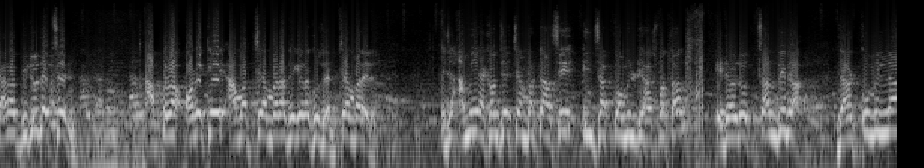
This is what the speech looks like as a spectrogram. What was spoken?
যারা ভিডিও দেখছেন, আপনারা অনেকেই আমার চেম্বারা ঠিকানা খুঁজেন, চেম্বারের। এই যে আমি এখন যে চেম্বারটা আছি, ইনসাফ কমিউনিটি হাসপাতাল, এটা হলো চান্দিনা, যারা কুমিল্লা,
